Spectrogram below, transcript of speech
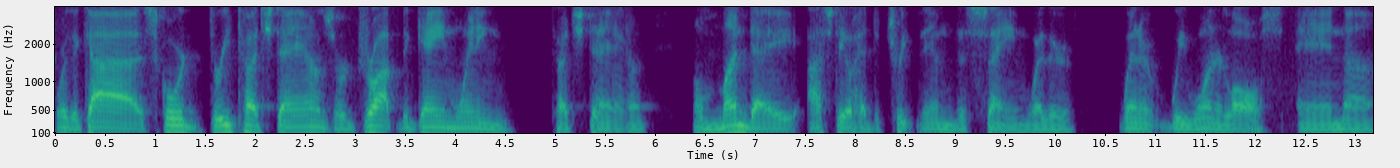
where the guy scored three touchdowns or dropped the game winning touchdown on Monday, I still had to treat them the same, whether whether we won or lost. And uh,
